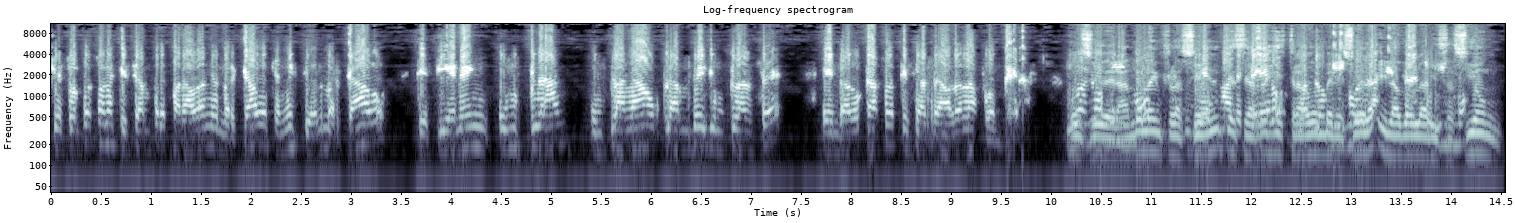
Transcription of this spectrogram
que son personas que se han preparado en el mercado, que han estudiado el mercado, que tienen un plan, un plan A, un plan B y un plan C, en dado caso de que se reabran las fronteras. Considerando la inflación que se ha registrado en Venezuela y la dolarización,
